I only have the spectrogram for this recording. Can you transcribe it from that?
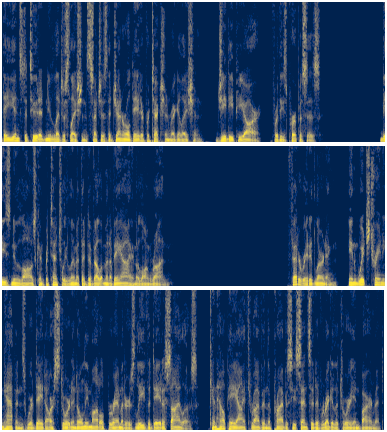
They instituted new legislation such as the General Data Protection Regulation, GDPR, for these purposes. These new laws can potentially limit the development of AI in the long run. Federated learning in which training happens where data are stored and only model parameters leave the data silos, can help AI thrive in the privacy-sensitive regulatory environment.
